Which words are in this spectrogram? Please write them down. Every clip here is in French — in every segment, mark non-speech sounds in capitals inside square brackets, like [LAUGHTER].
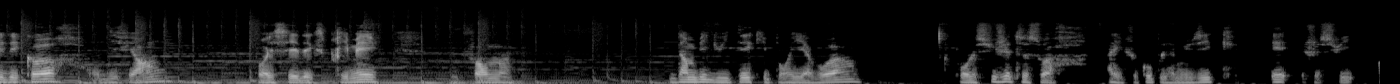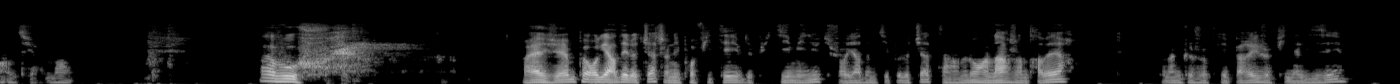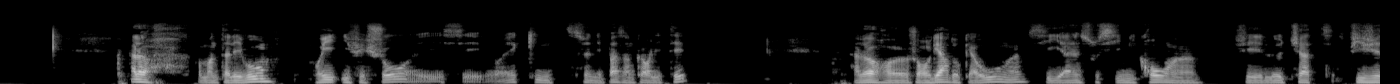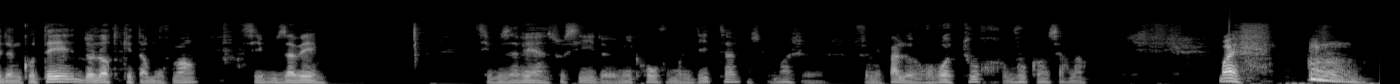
Léger décor, différent, pour essayer d'exprimer une forme d'ambiguïté qui pourrait y avoir pour le sujet de ce soir. Allez, je coupe la musique et je suis entièrement à vous. Ouais, j'ai un peu regardé le chat, j'en ai profité depuis 10 minutes, je regarde un petit peu le chat en long, en large, en travers pendant que je préparais, je finalisais. Alors, comment allez-vous? Oui, il fait chaud et c'est vrai que ce n'est pas encore l'été. Alors, euh, je regarde au cas où, hein, s'il y a un souci micro, hein, j'ai le chat figé d'un côté, de l'autre qui est en mouvement. Si vous avez, si vous avez un souci de micro, vous me le dites, parce que moi, je, je n'ai pas le retour vous concernant. Bref. [CLEARS THROAT]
